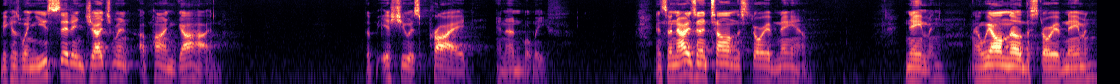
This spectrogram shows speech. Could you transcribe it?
Because when you sit in judgment upon God, the issue is pride and unbelief. And so now he's going to tell him the story of Nahum. Naaman. Now we all know the story of Naaman.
